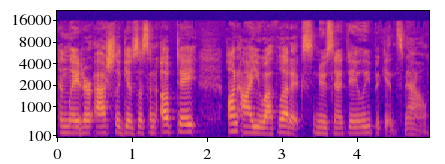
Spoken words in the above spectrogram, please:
And later, Ashley gives us an update on IU athletics. Newsnet Daily begins now.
